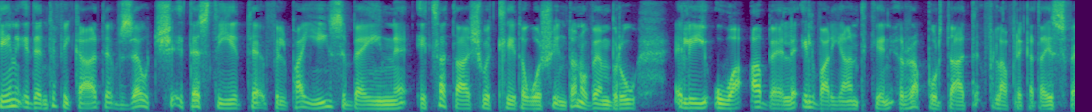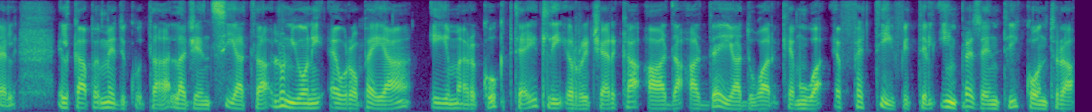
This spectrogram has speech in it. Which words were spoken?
Kien identifikat f'żewġ testijiet fil-pajjiż bejn it-dsatax u t-23 ta' Novembru li huwa qabel il-varjant kien irrappurtat fl-Afrika ta' Isfel. Il-Kap Mediku ta' l-Aġenzija ta' l-Unjoni Ewropea, Eimear Cook tgħid li r-riċerka għadha għaddejja dwar kemm huwa effettiv it-tilqim preżenti kontra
